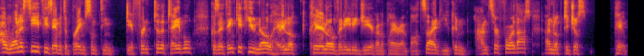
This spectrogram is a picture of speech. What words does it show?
I want to see if he's able to bring something different to the table because I think if you know, hey, look, Clear Love and EDG are going to play around bot side, you can answer for that and look to just pay,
